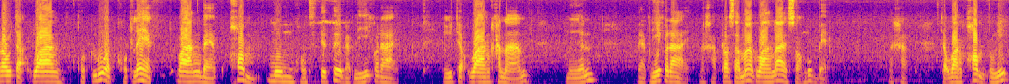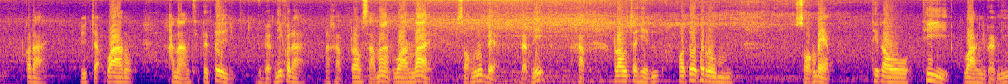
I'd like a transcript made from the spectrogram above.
เราจะวางขดลวดขดแรก วางแบบค่อมมุมของสเตเตอร์แบบนี้ก็ได้ หรือจะวางขนานเหมือนแบบนี้ก็ได้นะครับ เราสามารถวางได้ 2 รูปแบบนะครับ จะวางค่อมตรงนี้ก็ได้ หรือจะวางขนานสเตเตอร์อยู่แบบนี้ก็ได้นะครับ เราสามารถวางได้ 2 รูปแบบแบบนี้นะครับ เราจะเห็นมอเตอร์พัดลม2 แบบที่เราที่วางอยู่แบบนี้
